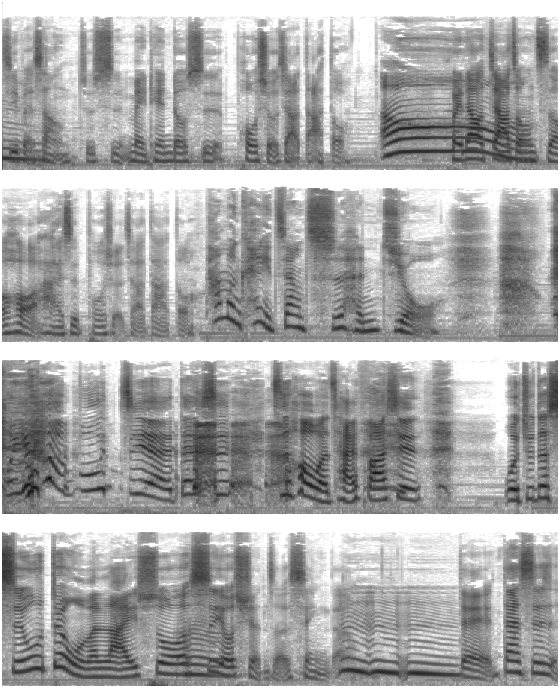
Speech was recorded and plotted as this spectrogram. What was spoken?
基本上就是每天都是 Porsche 加大豆。哦，回到家中之后还是破雪加大豆，他们可以这样吃很久，我也很不解。但是之后我才发现，我觉得食物对我们来说是有选择性的，嗯嗯嗯，对。但是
